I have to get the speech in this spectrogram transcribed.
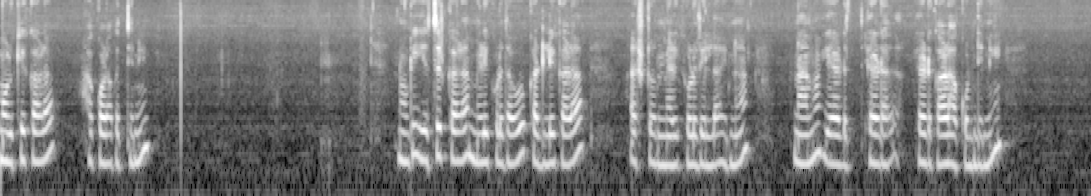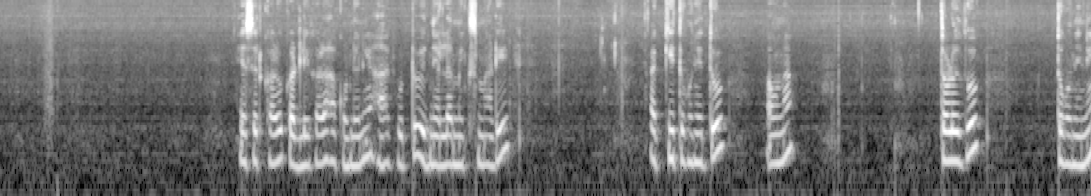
ಮೊಳಕೆ ಕಾಳು ಹಾಕೊಳಕತ್ತೀನಿ. ನೋಡಿ, ಹೆಸ್ರು ಕಾಳು ಮೆಳಿಕೊಳ್ದಾವು ಕಡಲೆ ಕಾಳು, ಅಷ್ಟೊಂದು ಮೆಳಿಕೊಳೋದಿಲ್ಲ ಇನ್ನು. ನಾನು ಎರಡು ಎರಡು ಎರಡು ಕಾಳು ಹಾಕ್ಕೊಂಡೀನಿ ಹೆಸರು ಕಾಳು, ಕಡಲೆ ಕಾಳು ಹಾಕ್ಕೊಂಡೀನಿ ಹಾಕಿಬಿಟ್ಟು ಇದನ್ನೆಲ್ಲ ಮಿಕ್ಸ್ ಮಾಡಿ ಅಕ್ಕಿ ತೊಗೊಂಡಿದ್ದು ಅವನ್ನ ತೊಳೆದು ತೊಗೊಂಡಿನಿ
